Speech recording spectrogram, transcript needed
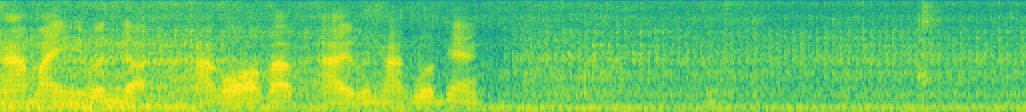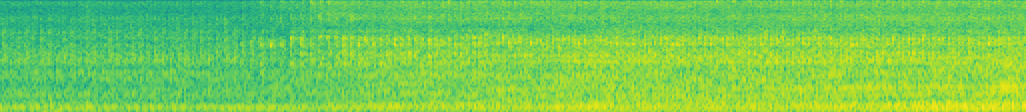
งาใหม่เพิ่นก็หักออกครับไอ้เพิ่นหักรถแห้งครับ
